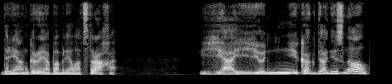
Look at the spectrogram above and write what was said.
Дариан Грей обомлел от страха. «Я ее никогда не знал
